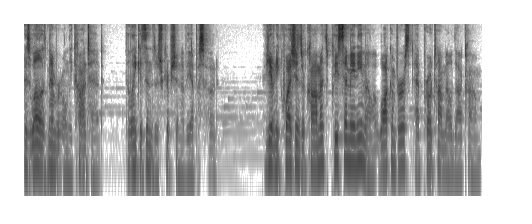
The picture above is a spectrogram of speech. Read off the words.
as well as member only content. The link is in the description of the episode. If you have any questions or comments, please send me an email at walkinverse at protonmail.com.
